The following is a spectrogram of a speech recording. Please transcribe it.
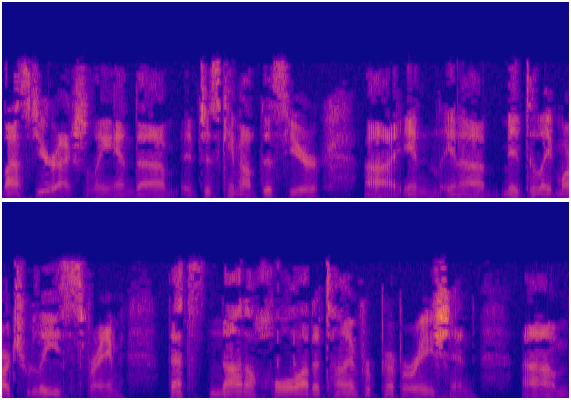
last year, actually, and um, it just came out this year uh, in in a mid to late March release frame. That's not a whole lot of time for preparation. Um,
